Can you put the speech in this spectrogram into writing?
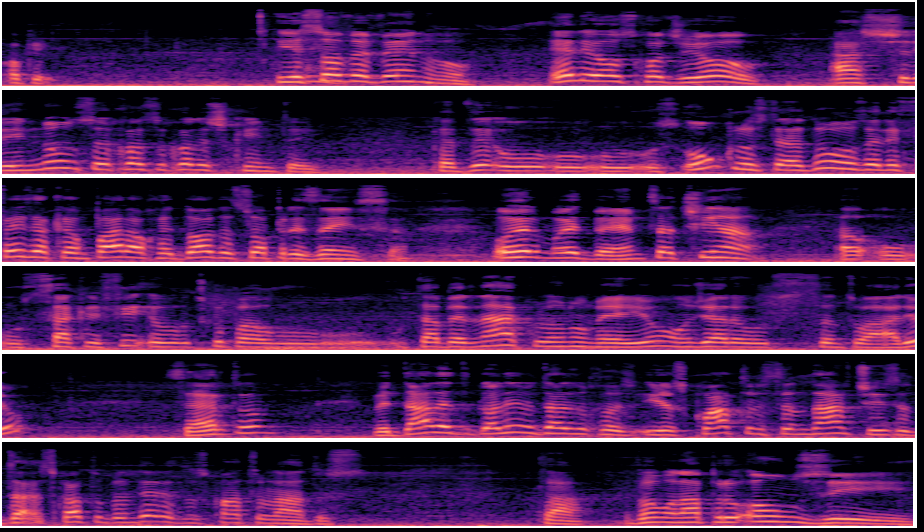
Ok. E só vivendo, ele os rodeou, Ashrinun Quer dizer, o, o, os Unclus traduz, ele fez acampar ao redor da sua presença. O Hermoed Beemtza tinha o, o sacrifício, desculpa, o, o, tabernáculo no meio, onde era o santuário, certo? E os quatro estandartes, as quatro bandeiras nos quatro lados. Tá, vamos lá para o 11.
